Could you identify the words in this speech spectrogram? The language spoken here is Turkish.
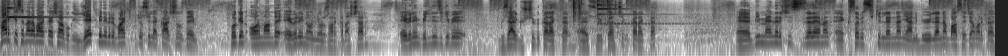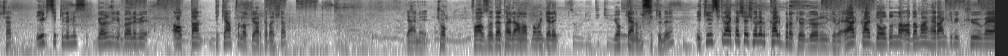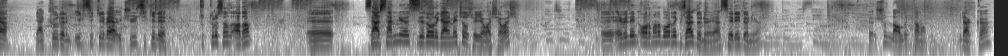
Herkese merhaba arkadaşlar bugün yepyeni bir White videosuyla karşınızdayım. Bugün ormanda Evelyn oynuyoruz arkadaşlar. Evelyn bildiğiniz gibi güzel güçlü bir karakter, e, suikastçı bir karakter. E, bilmeyenler için sizlere hemen e, kısa bir skill'lerinden yani büyülerinden bahsedeceğim arkadaşlar. İlk skill'imiz gördüğünüz gibi böyle bir alttan diken fırlatıyor arkadaşlar. Yani çok fazla detaylı anlatmama gerek Yok yani bu skill'i. İkinci skill arkadaşlar şöyle bir kalp bırakıyor gördüğünüz gibi. Eğer kalp dolduğunda adama herhangi bir Q veya yani Q derim ilk skill veya üçüncü skill'i tutturursanız adam eee sersemliyor size doğru gelmeye çalışıyor yavaş yavaş. Eee Evelyn ormanı bu arada güzel dönüyor ya seri dönüyor. Şunu da aldık tamam. Bir dakika.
